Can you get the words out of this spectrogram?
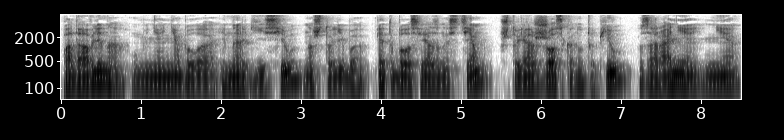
Подавлено, у меня не было энергии и сил на что-либо. Это было связано с тем, что я жестко натупил, заранее не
